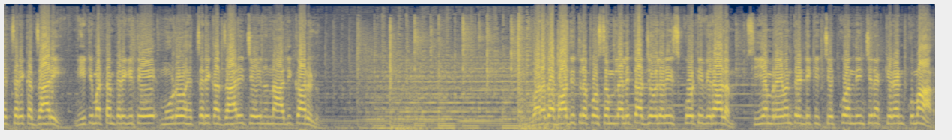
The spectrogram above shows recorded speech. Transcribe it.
హెచ్చరిక జారీ. నీటి మట్టం పెరిగితే మూడో హెచ్చరిక జారీ చేయనున్న అధికారులు. వరద బాధితుల కోసం లలిత జ్యువెలరీస్ కోటి విరాళం. సీఎం రేవంత్ రెడ్డికి చెక్కు అందించిన కిరణ్ కుమార్.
